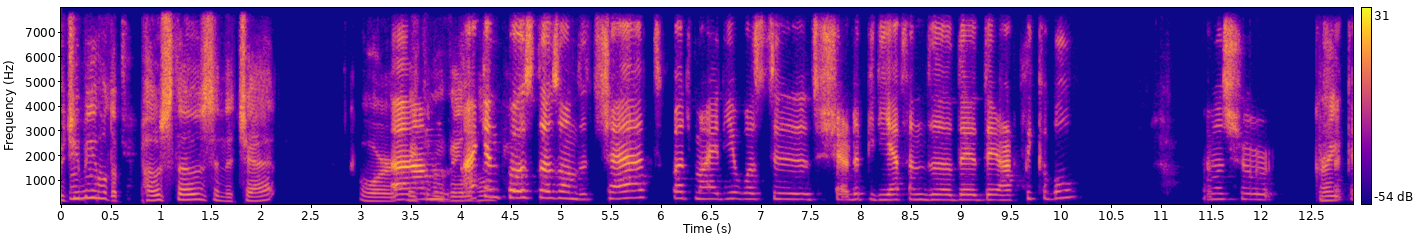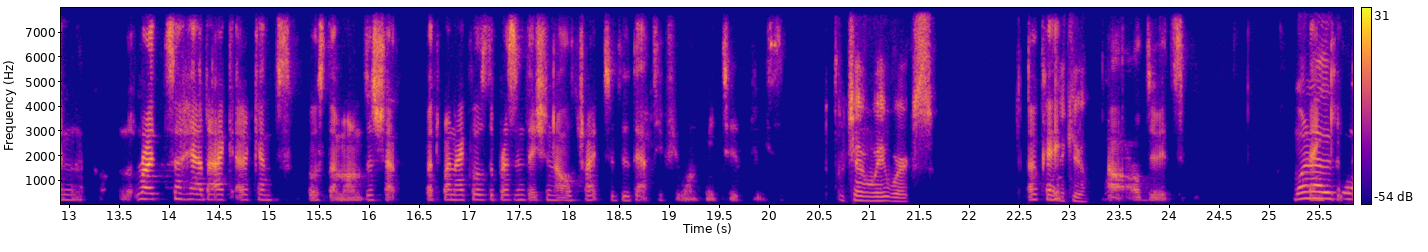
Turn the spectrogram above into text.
Would you be mm-hmm. able to post those in the chat or make them Um, available? I can post those on the chat, but my idea was to, to share the PDF and the, the, they are clickable. I'm not sure if I Great. can, right ahead, I, I can't post them on the chat. But when I close the presentation, I'll try to do that if you want me to, please. Whichever way it works. Okay, Thank you. I'll, I'll do it. One Thank other you. thing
